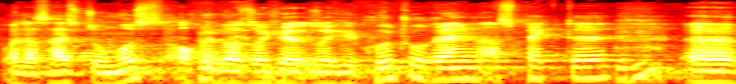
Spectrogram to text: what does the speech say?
Und das heißt, du musst auch über solche, solche kulturellen Aspekte mhm. äh,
